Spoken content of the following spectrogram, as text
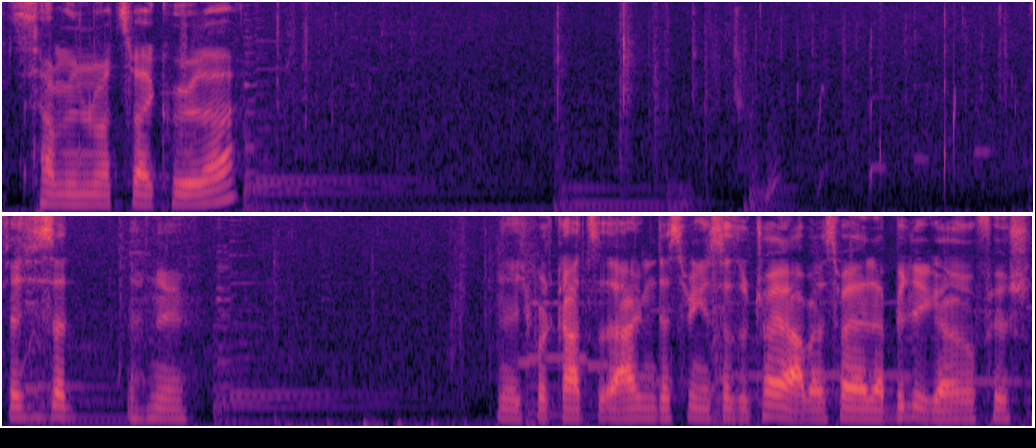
Jetzt haben wir nur zwei Köder. Vielleicht ist er... Ach nee. Nee, ich wollte gerade sagen, deswegen ist er so teuer, aber das war ja der billigere Fisch.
